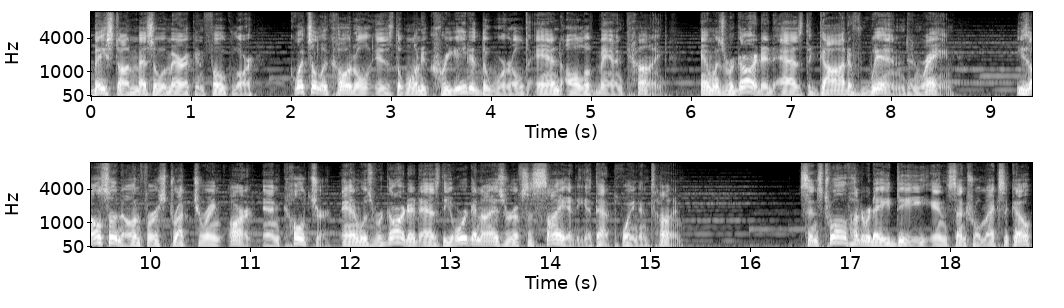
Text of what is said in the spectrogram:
Based on Mesoamerican folklore, Quetzalcoatl is the one who created the world and all of mankind, and was regarded as the god of wind and rain. He's also known for structuring art and culture and was regarded as the organizer of society at that point in time. Since 1200 AD in central Mexico,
